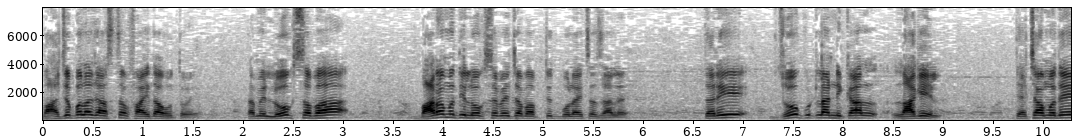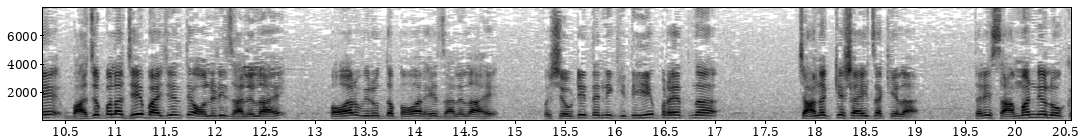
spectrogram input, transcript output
भाजपला जास्त फायदा होतोय. त्यामुळे लोकसभा बारामती लोकसभेच्या बाबतीत बोलायचं झालं तरी जो कुठला निकाल लागेल त्याच्यामध्ये भाजपला जे पाहिजे ते ऑलरेडी झालेलं आहे. पवार विरुद्ध पवार हे झालेलं आहे. पण शेवटी त्यांनी कितीही प्रयत्न चाणक्यशाहीचा केला तरी सामान्य लोक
